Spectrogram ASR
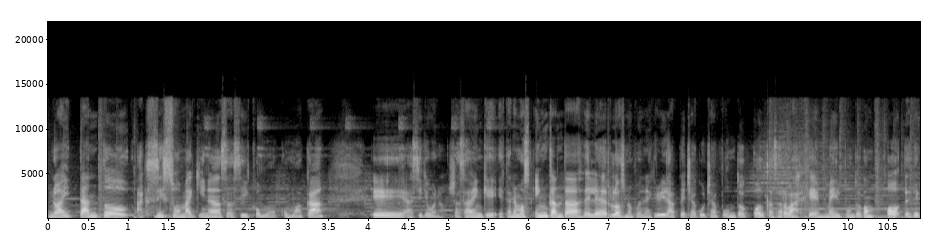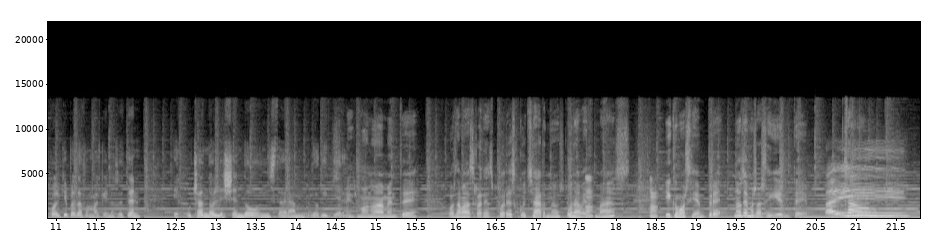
no hay tanto acceso a máquinas así como, como acá. Eh, así que bueno, ya saben que estaremos encantadas de leerlos. Nos pueden escribir a pechacucha.podcast.gmail.com o desde cualquier plataforma que nos estén escuchando, leyendo, Instagram, lo que quieran. Mismo nuevamente, os damos las gracias por escucharnos una vez Mm. más. Mm. Y como siempre, nos vemos la siguiente. Bye. Chao.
